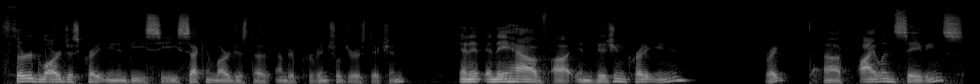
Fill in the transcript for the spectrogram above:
third largest credit union in BC, second largest uh, under provincial jurisdiction and, it, and they have uh, Envision Credit Union, right? Uh, Island Savings,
